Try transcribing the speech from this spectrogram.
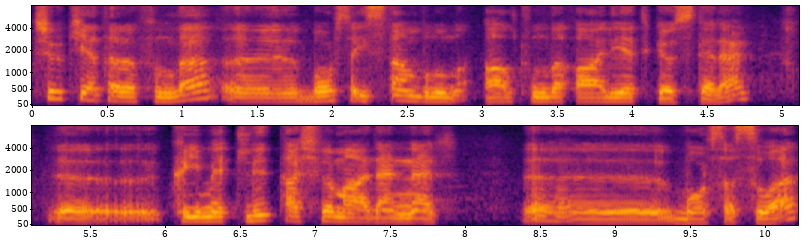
Türkiye tarafında e, Borsa İstanbul'un altında faaliyet gösteren e, kıymetli taş ve madenler e, borsası var.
